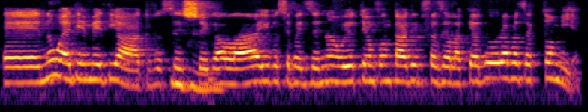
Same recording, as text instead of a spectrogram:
é, não é de imediato, você uhum. chega lá e você vai dizer, não, eu tenho vontade de fazer laqueadura ou vasectomia.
